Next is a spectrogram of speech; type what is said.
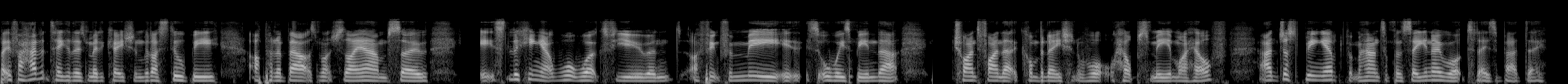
But if i hadn't taken those medication would i still be up and about as much as i am? So it's looking at what works for you. And i think for me it's always been that trying to find that combination of what helps me in my health and just being able to put my hands up and say, you know what, today's a bad day.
